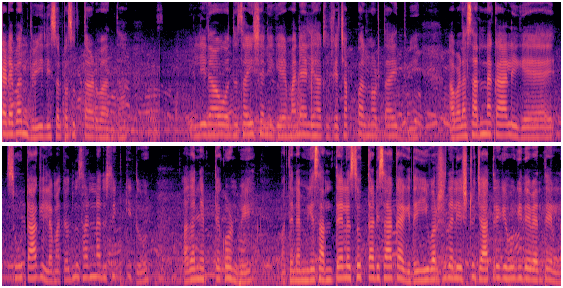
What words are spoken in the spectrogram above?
ಕಡೆ ಬಂದ್ವಿ, ಇಲ್ಲಿ ಸ್ವಲ್ಪ ಸುತ್ತಾಡುವ ಅಂತ. ಇಲ್ಲಿ ನಾವು ಒಂದು ಸೈಷನಿಗೆ ಮನೆಯಲ್ಲಿ ಹಾಕಲಿಕ್ಕೆ ಚಪ್ಪಲ್ ನೋಡ್ತಾ ಇದ್ವಿ. ಅವಳ ಸಣ್ಣ ಕಾಲಿಗೆ ಸೂಟ್ ಆಗಲಿಲ್ಲ, ಮತ್ತು ಒಂದು ಸಣ್ಣದು ಸಿಕ್ಕಿತು. ಅದನ್ನೇ ತಗೊಂಡ್ವಿ ಮತ್ತು ನಮಗೆ ಸಂತೆಯೆಲ್ಲ ಸುತ್ತಾಡಿ ಸಾಕಾಗಿದೆ. ಈ ವರ್ಷದಲ್ಲಿ ಎಷ್ಟು ಜಾತ್ರೆಗೆ ಹೋಗಿದ್ದೇವೆ ಅಂತ ಇಲ್ಲ.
